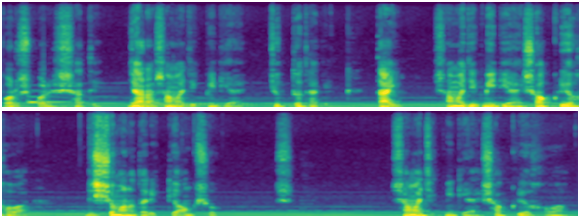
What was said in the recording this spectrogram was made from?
পরস্পরের সাথে যারা সামাজিক মিডিয়ায় যুক্ত থাকে, তাই সামাজিক মিডিয়ায় সক্রিয় হওয়া দৃশ্যমানতার একটি অংশ, সামাজিক মিডিয়ায় সক্রিয় হওয়া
